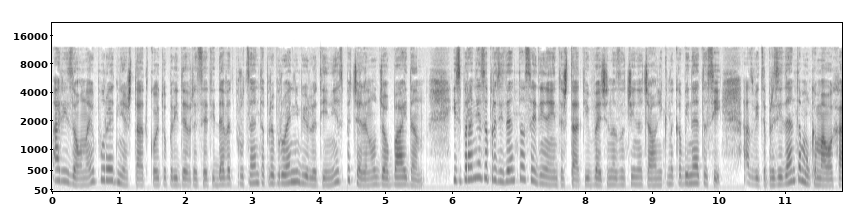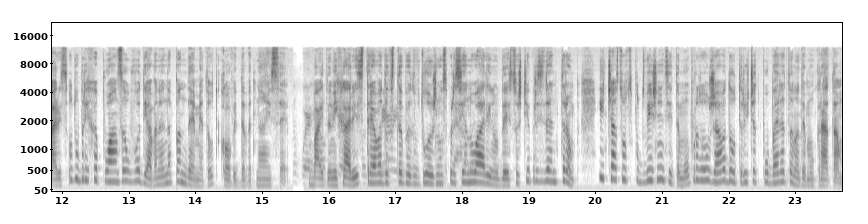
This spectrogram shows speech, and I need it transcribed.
Аризона е поредният щат, който при 99% преброени бюлетини е спечелен от Джо Байден. Избраният за президент на Съединените щати вече назначи началник на кабинета си, а с вице-президента му Камала Харис одобриха план за овладяване на пандемията от COVID-19. Байден и Харис трябва да встъпят в длъжност през януари, но действащия президент Тръмп и част от сподвижниците му продължават да отричат победата на демократа.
